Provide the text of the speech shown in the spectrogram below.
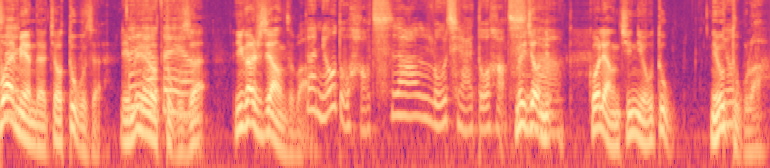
外面的叫肚子，里面有肚子，啊啊、应该是这样子吧？对，牛肚好吃啊，卤起来多好吃、啊。没叫牛，给我两斤牛肚，牛肚了，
